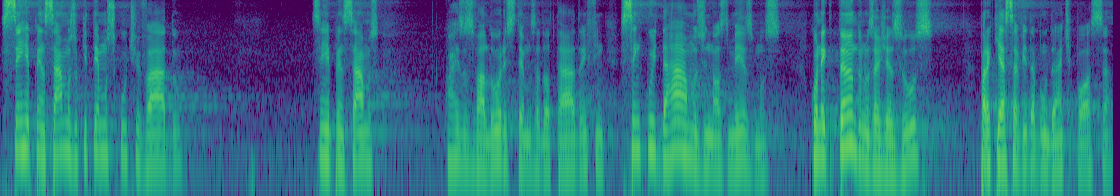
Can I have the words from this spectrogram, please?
Sem repensarmos o que temos cultivado, sem repensarmos quais os valores temos adotado, enfim, sem cuidarmos de nós mesmos, conectando-nos a Jesus, para que essa vida abundante possa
